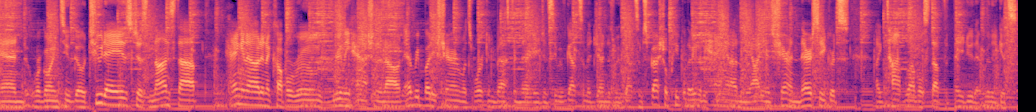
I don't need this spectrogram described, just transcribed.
And we're going to go two days just nonstop hanging out in a couple rooms, really hashing it out. Everybody sharing what's working best in their agency. We've got some agendas. We've got some special people that are going to be hanging out in the audience, sharing their secrets, like top level stuff that they do that really gets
